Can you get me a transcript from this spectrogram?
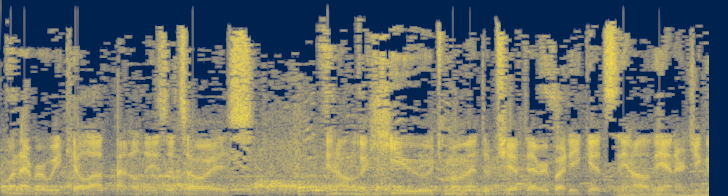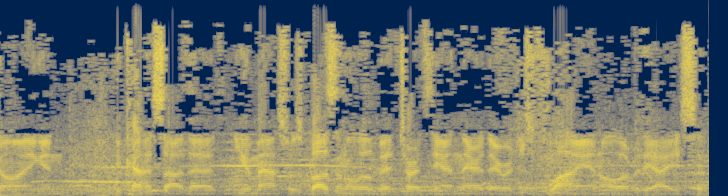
whenever we kill off penalties, it's always you know a huge momentum shift. Everybody gets you know the energy going, and you kind of saw that UMass was buzzing a little bit towards the end there. They were just flying all over the ice, and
